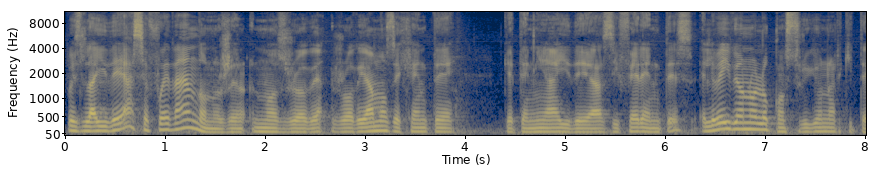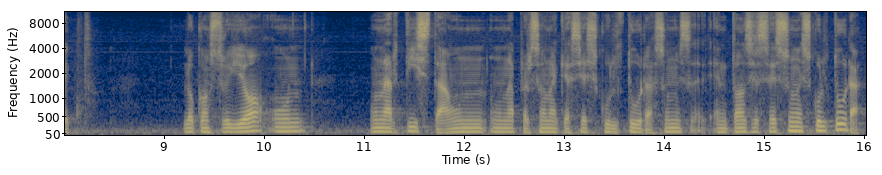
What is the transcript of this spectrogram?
Pues la idea se fue dando, nos, re- nos rode- rodeamos de gente que tenía ideas diferentes. El Baby no lo construyó un arquitecto, lo construyó un, un artista, un- una persona que hacía esculturas. un entonces es una escultura.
